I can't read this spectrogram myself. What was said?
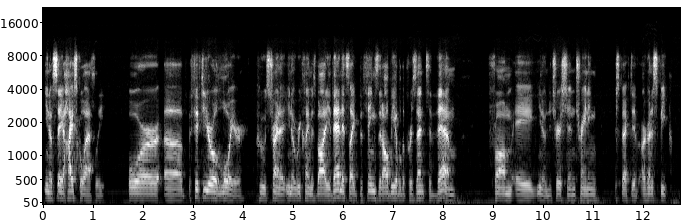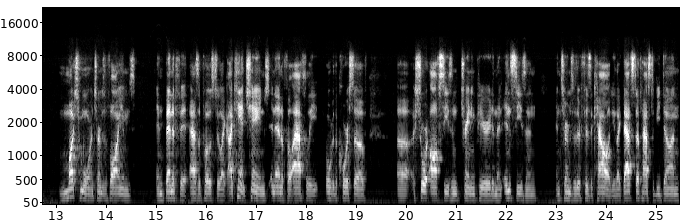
you know say a high school athlete or a 50 year old lawyer who's trying to you know reclaim his body then it's like the things that i'll be able to present to them from a you know nutrition training perspective are going to speak much more in terms of volumes and benefit as opposed to like i can't change an nfl athlete over the course of uh, a short off-season training period and then in season in terms of their physicality. Like that stuff has to be done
